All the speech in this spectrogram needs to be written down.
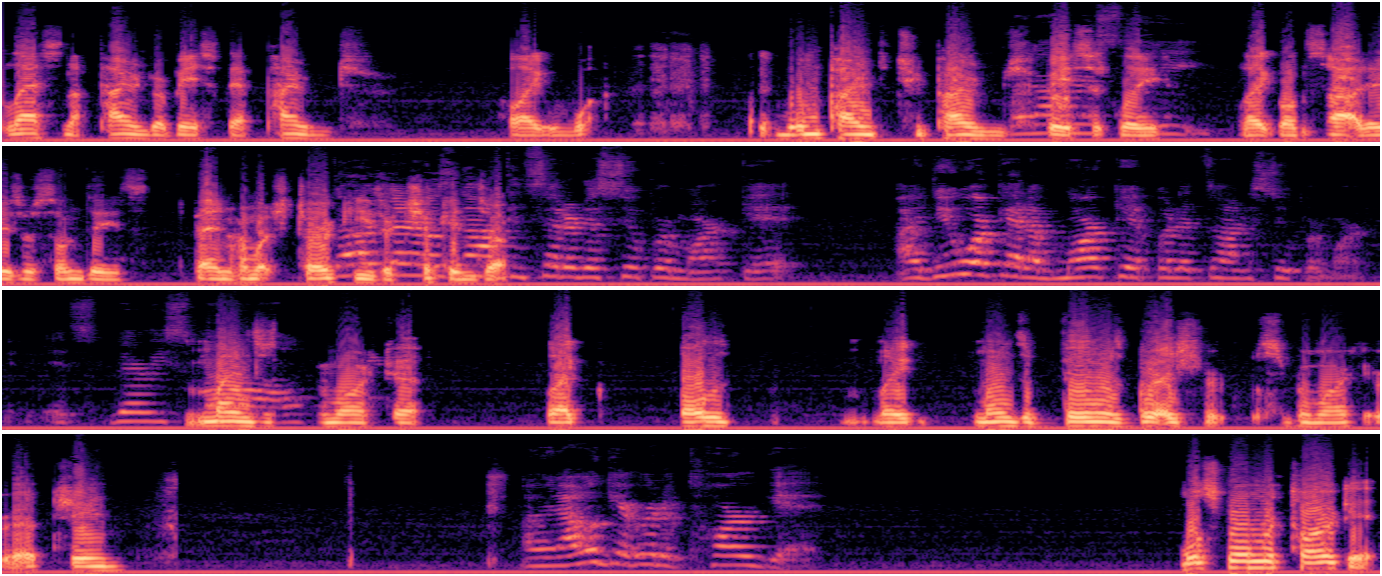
less than a pound, or basically a pound, like what, like one pound to two pounds, But basically, honestly, like on Saturdays or Sundays, depending on how much turkeys or chickens not are. considered a supermarket. I do work at a market, but it's not a supermarket. It's very small. Mine's a supermarket, like all the, like mine's a famous British supermarket rep chain. I mean, I would get rid of Target. What's wrong with Target?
